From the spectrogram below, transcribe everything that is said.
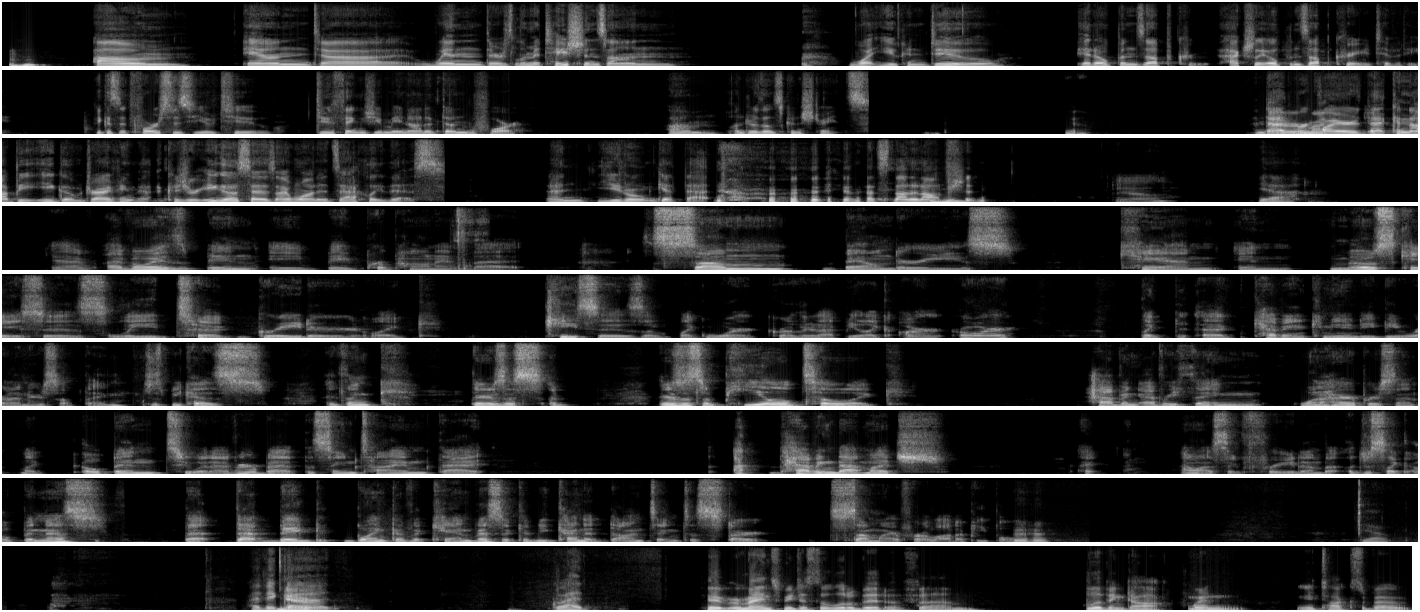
Mhm. Um, and uh, when there's limitations on what you can do, it opens up, actually opens up creativity because it forces you to do things you may not have done before um, under those constraints. Yeah. And that That remi- requires, that cannot be ego driving that because your ego says, I want exactly this. And you don't get that. That's not an Mhm. option. Yeah. Yeah. Yeah, I've, I've always been a big proponent that some boundaries can, in most cases, lead to greater like pieces of like work, whether that be like art or like uh, having a community be run or something. Just because I think there's this a, there's this appeal to like having everything 100% like open to whatever but at the same time that uh, having that much i, I don't want to say freedom but just like openness that that big blank of a canvas it can be kind of daunting to start somewhere for a lot of people hmm Yeah. I think. Yeah. Uh, go ahead. It reminds me just a little bit of um, Living Doc when he talks about,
